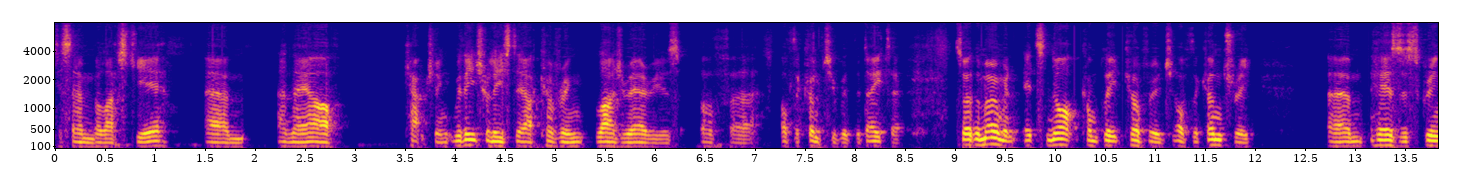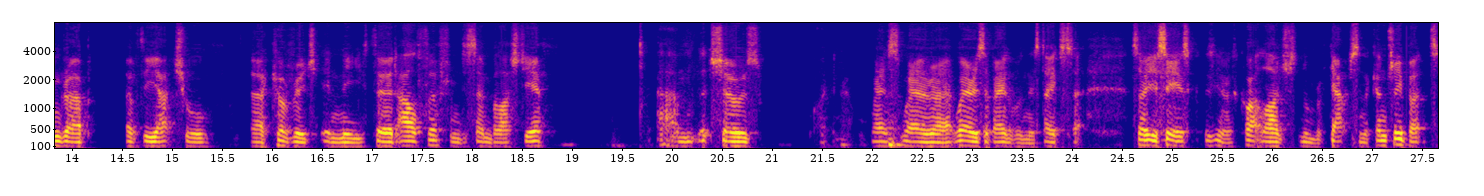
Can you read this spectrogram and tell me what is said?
December last year, um, and they are capturing with each release they are covering larger areas of uh, of the country with the data. So at the moment it's not complete coverage of the country. Um, here's a screen grab of the actual uh, coverage in the third alpha from December last year um, that shows where's, where, uh, where is available in this data set. So you see it's, you know, it's quite a large number of gaps in the country, but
